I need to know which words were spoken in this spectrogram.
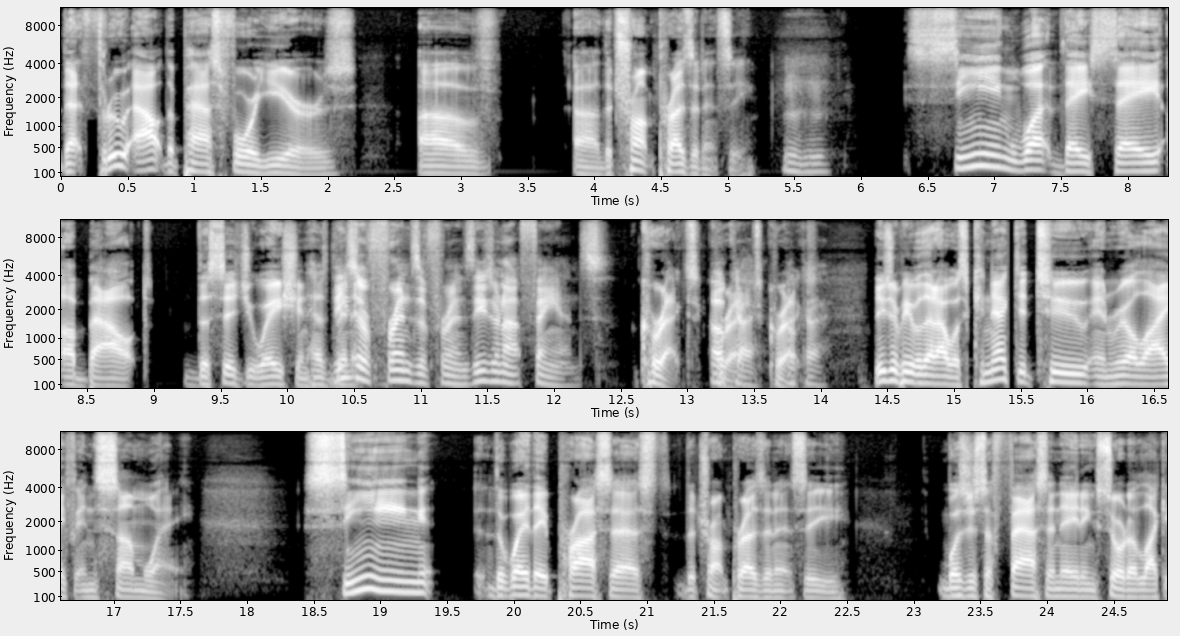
That throughout the past four years of uh, the Trump presidency, Mhm. seeing what they say about the situation has These been These are friends of friends. These are not fans. correct. Correct. okay. Correct. Okay. These are people that I was connected to in real life in some way. Seeing the way they processed the Trump presidency was just a fascinating sort of like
